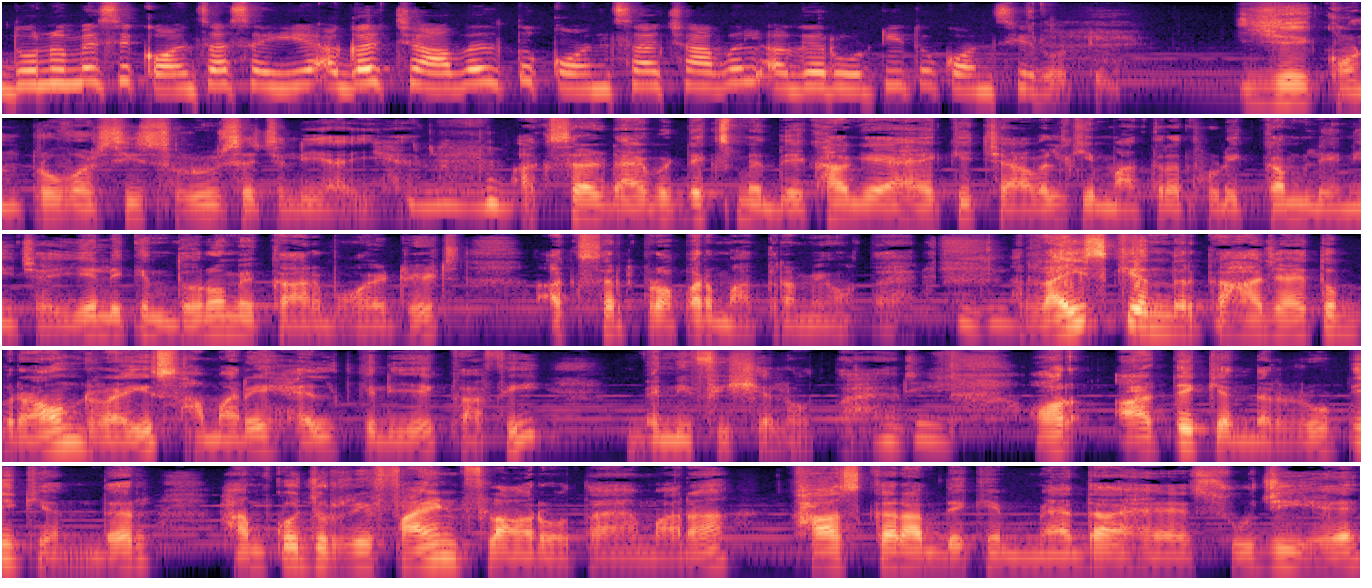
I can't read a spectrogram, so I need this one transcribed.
दोनों में से कौन सा सही है? अगर चावल तो कौन सा चावल? अगर रोटी तो कौन सी रोटी? ये कंट्रोवर्सी शुरू से चली आई है। अक्सर डायबिटिक्स में देखा गया है कि चावल की मात्रा थोड़ी कम लेनी चाहिए लेकिन दोनों में कार्बोहाइड्रेट्स अक्सर प्रॉपर मात्रा में होता है। राइस के अंदर कहा जाए तो ब्राउन राइस हमारे हेल्थ के लिए काफ़ी बेनिफिशियल होता है। और आटे के अंदर रोटी के अंदर हमको जो रिफाइंड फ्लावर होता है हमारा खासकर आप देखें मैदा है सूजी है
